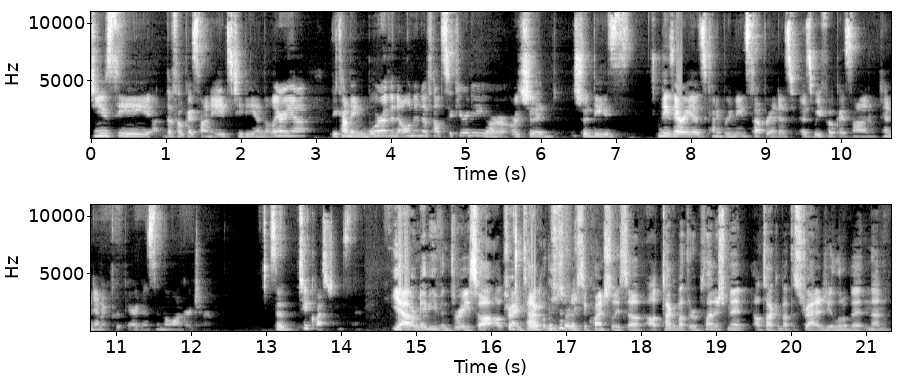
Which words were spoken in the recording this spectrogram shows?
do you see the focus on AIDS, TB, and malaria becoming more of an element of health security, or, or should should these these areas kind of remain separate as, as we focus on pandemic preparedness in the longer term? So, two questions there. Yeah, or maybe even three. So I'll, I'll try and tackle them sort of sequentially. So I'll talk about the replenishment. I'll talk about the strategy a little bit, and then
